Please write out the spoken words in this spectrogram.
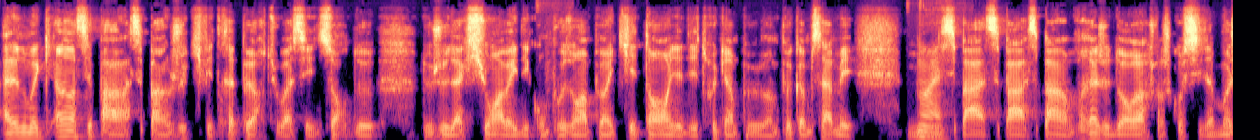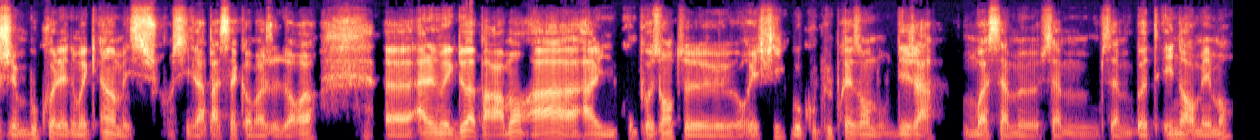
Alan Wake 1, c'est pas c'est pas un jeu qui fait très peur, tu vois. C'est une sorte de, de jeu d'action avec des composants un peu inquiétants. Il y a des trucs un peu un peu comme ça, mais, ouais. mais c'est pas c'est pas c'est pas un vrai jeu d'horreur. Je, je considère, moi j'aime beaucoup Alan Wake 1, mais je considère pas ça comme un jeu d'horreur. Euh, Alan Wake 2 apparemment a, a une composante euh, horrifique beaucoup plus présente. Donc déjà moi ça me ça me ça me botte énormément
